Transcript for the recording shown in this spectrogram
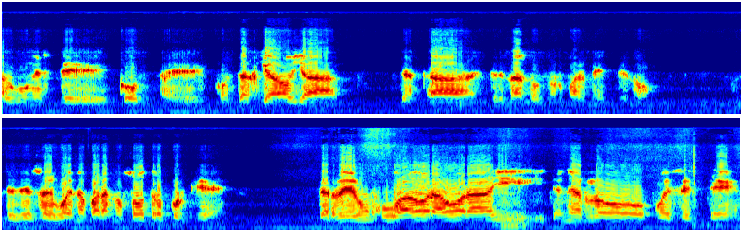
algún este con, eh, contagiado, ya, ya está entrenando normalmente, ¿no? Entonces eso es bueno para nosotros porque perder un jugador ahora y, y tenerlo pues este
